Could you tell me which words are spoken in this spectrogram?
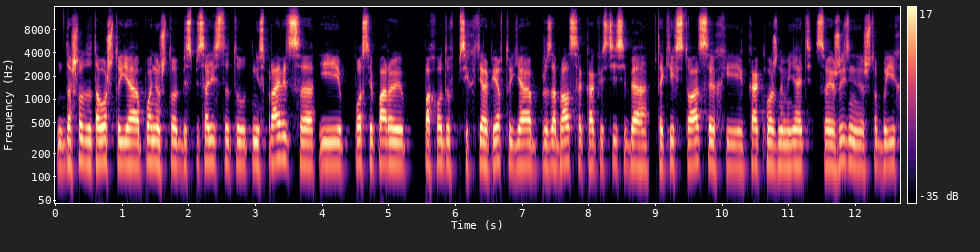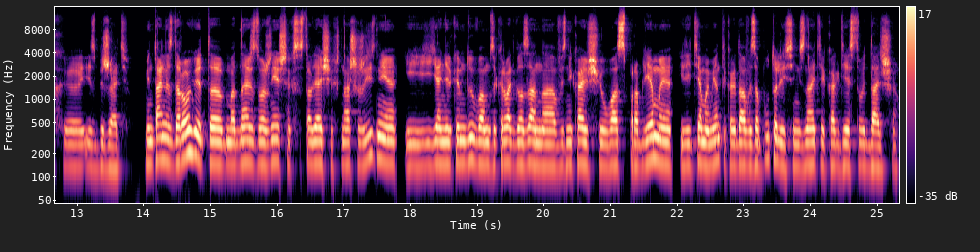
Дошло до того, что я понял, что без специалиста тут не справиться, и после пары походу в психотерапевту я разобрался, как вести себя в таких ситуациях и как можно менять свою жизнь, чтобы их э, избежать. Ментальное здоровье – это одна из важнейших составляющих нашей жизни, и я не рекомендую вам закрывать глаза на возникающие у вас проблемы или те моменты, когда вы запутались и не знаете, как действовать дальше.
